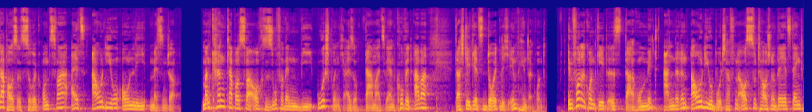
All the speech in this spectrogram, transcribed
Clubhouse ist zurück und zwar als Audio-Only Messenger. Man kann Clubhouse zwar auch so verwenden wie ursprünglich, also damals während Covid, aber das steht jetzt deutlich im Hintergrund. Im Vordergrund geht es darum, mit anderen Audiobotschaften auszutauschen und wer jetzt denkt,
